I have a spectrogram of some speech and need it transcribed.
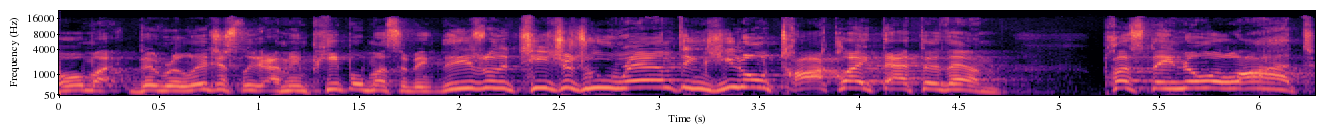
Oh my, the religious leader, I mean, people must have been, these were the teachers who ran things. You don't talk like that to them. Plus, they know a lot.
